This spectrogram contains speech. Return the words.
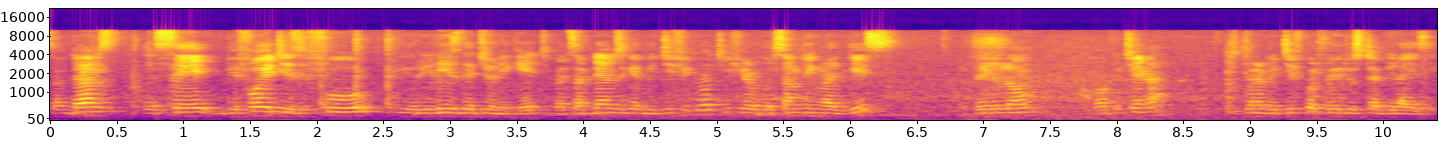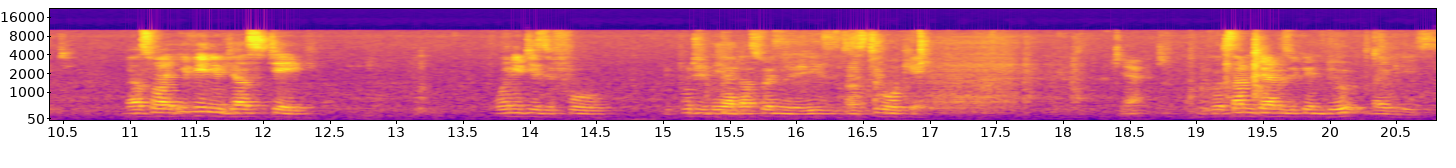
Sometimes they say before it is full, you release the tourniquet, eh? but sometimes it can be difficult if you've got something like this, very long Vacutainer, it's going to be difficult for you to stabilize it. That's why even you just take, when it is full, you put it there, that's when you release it, it's still okay. Yeah, because sometimes you can do like this.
